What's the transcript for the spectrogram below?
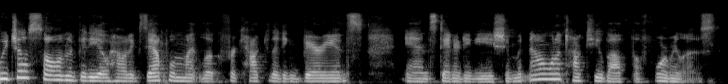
we just saw in the video how an example might look for calculating variance and standard deviation, but now I want to talk to you about the formulas.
